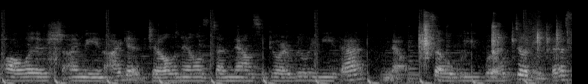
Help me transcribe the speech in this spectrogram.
polish. I mean, I get gel nails done now, so do I really need that? No. So we will donate this.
